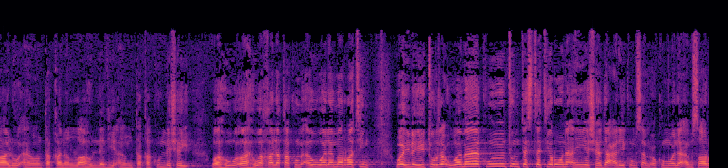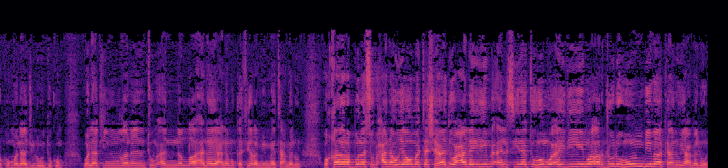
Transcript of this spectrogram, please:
قالوا أنطقنا الله الذي أنطق كل شيء وهو, وهو خلقكم أول مرة وإليه ترجع وما كنتم تستترون أن يشهد عليكم سمعكم ولا أبصاركم ولا جلودكم ولكن ظننتم أن الله لا يعلم كثيرا مما تعملون وقال ربنا سبحانه يوم تشهد عليهم ألسنتهم وأيديهم وأرجلهم بما كانوا يعملون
